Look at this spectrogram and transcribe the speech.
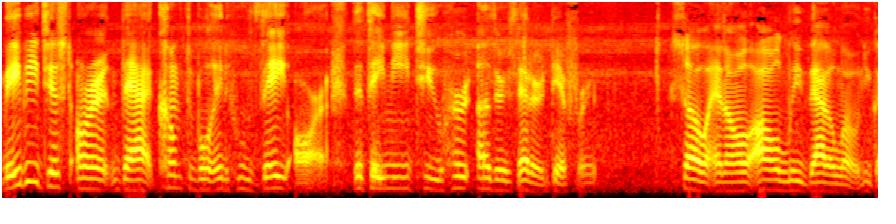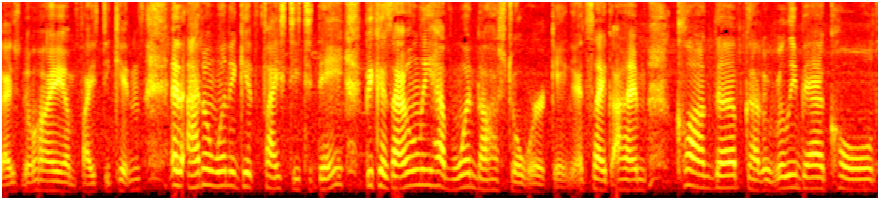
maybe just aren't that comfortable in who they are that they need to hurt others that are different. So, and I'll I'll leave that alone. You guys know how I am, feisty kittens, and I don't want to get feisty today because I only have one nostril working. It's like I'm clogged up, got a really bad cold.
